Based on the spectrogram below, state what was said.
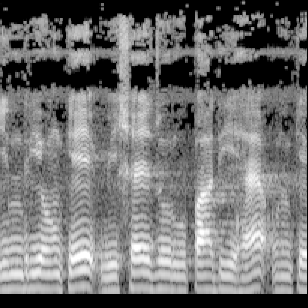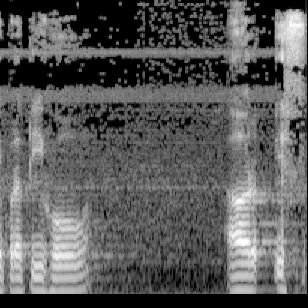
इंद्रियों के विषय जो रूपादि है, उनके प्रति हो। और इस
